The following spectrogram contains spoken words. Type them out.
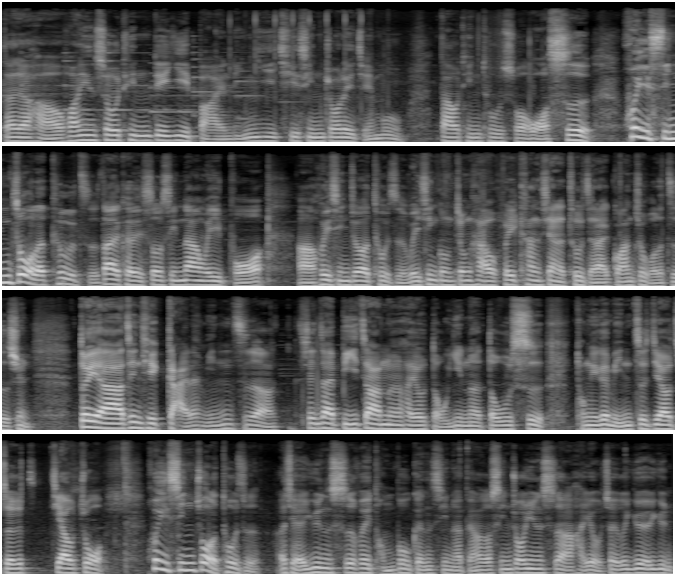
大家好，欢迎收听第一百零一期星座类节目《道听途说》，我是会星座的兔子，大家可以搜新浪微博啊，会星座的兔子，微信公众号会看相的兔子来关注我的资讯。对呀、近期改了名字啊，现在 B 站呢，还有抖音呢，都是同一个名字，叫这个叫做会星座的兔子，而且运势会同步更新的，比方说星座运势啊，还有这个月运。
